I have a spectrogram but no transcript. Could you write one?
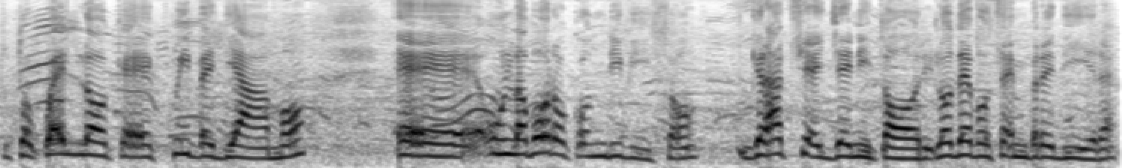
tutto quello che qui vediamo è un lavoro condiviso grazie ai genitori, lo devo sempre dire,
